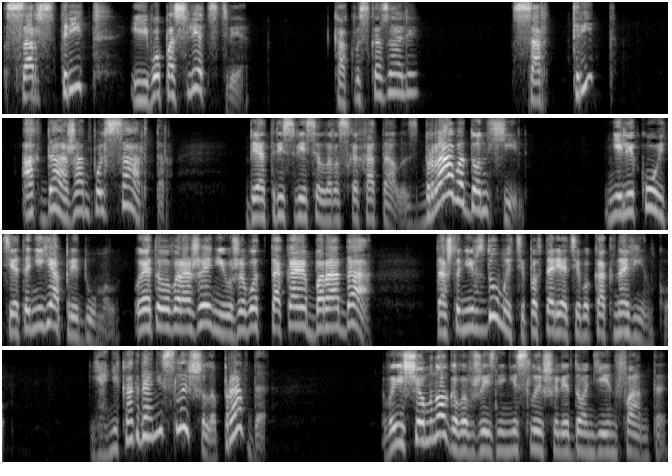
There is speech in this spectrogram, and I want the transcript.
Сарстрит и его последствия. Как вы сказали? Сартрит? Ах да, Жан-Поль Сартер. Беатрис весело расхохоталась. Браво, Дон Хиль! Не ликуйте, это не я придумал. У этого выражения уже вот такая борода, так что не вздумайте повторять его как новинку. Я никогда не слышала, правда? — вы еще многого в жизни не слышали, Донья Инфанта.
